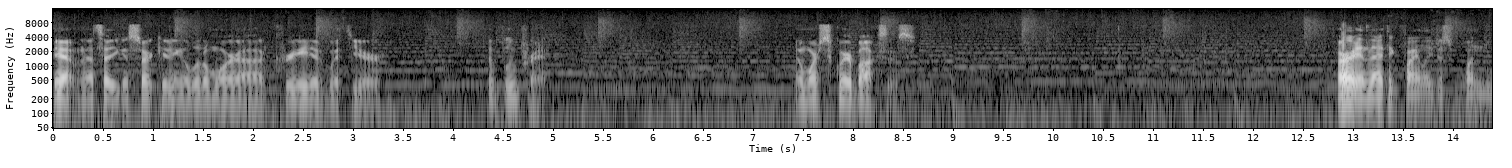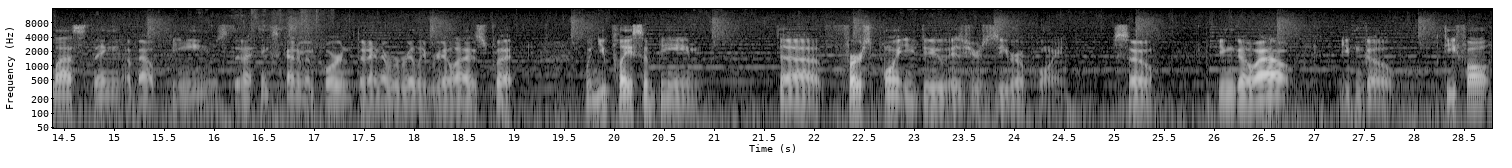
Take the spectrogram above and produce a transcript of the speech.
Yeah, and that's how you can start getting a little more uh, creative with your the blueprint. No more square boxes. Alright, and I think finally just one last thing about beams that I think is kind of important that I never really realized, but when you place a beam, the first point you do is your zero point. So you can go out, you can go default,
